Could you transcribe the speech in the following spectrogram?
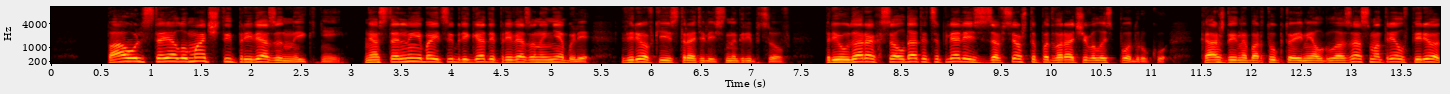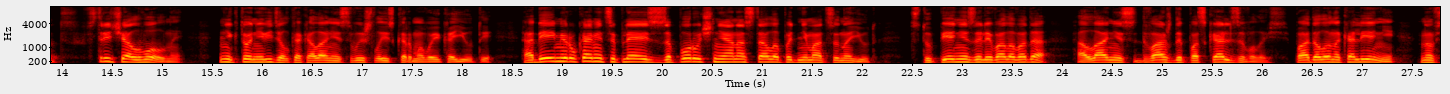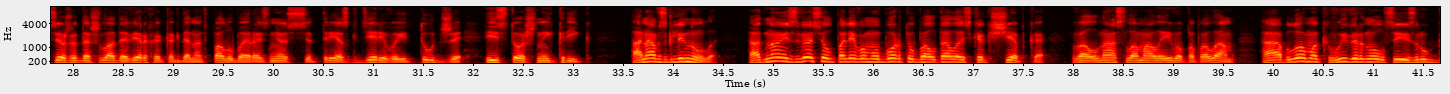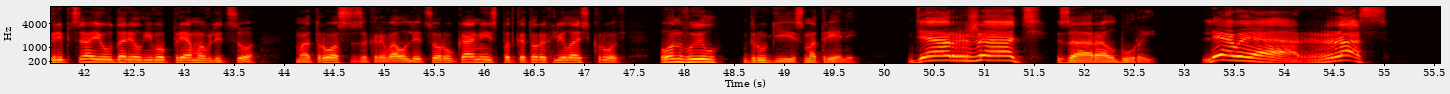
Пауль стоял у мачты, привязанный к ней. Остальные бойцы бригады привязаны не были, веревки истратились на грибцов. При ударах солдаты цеплялись за все, что подворачивалось под руку. Каждый на борту, кто имел глаза, смотрел вперед, встречал волны. Никто не видел, как Аланис вышла из кормовой каюты. Обеими руками цепляясь за поручни, она стала подниматься на ют. Ступени заливала вода. Аланис дважды поскальзывалась, падала на колени, но все же дошла до верха, когда над палубой разнесся треск дерева и тут же истошный крик. Она взглянула. Одно из весел по левому борту болталось, как щепка. Волна сломала его пополам, а обломок вывернулся из рук гребца и ударил его прямо в лицо. Матрос закрывал лицо руками, из-под которых лилась кровь. Он выл, другие смотрели. «Держать!» — заорал Бурый. «Левые! Раз!»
